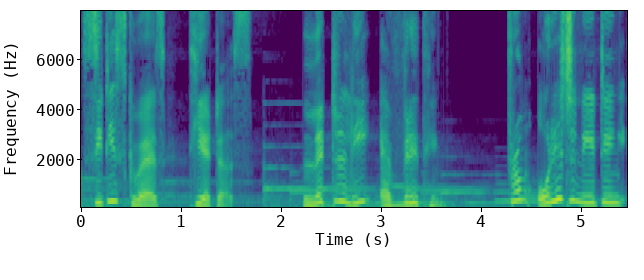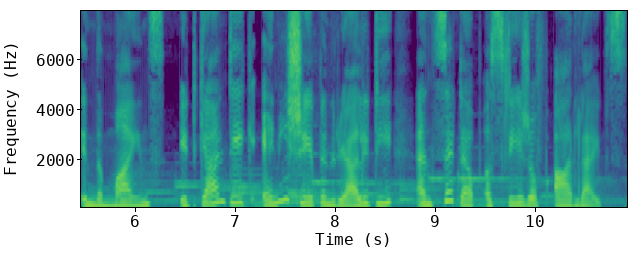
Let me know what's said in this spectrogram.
city squares, theaters. Literally everything. From originating in the minds, it can take any shape in reality and set up a stage of our lives.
